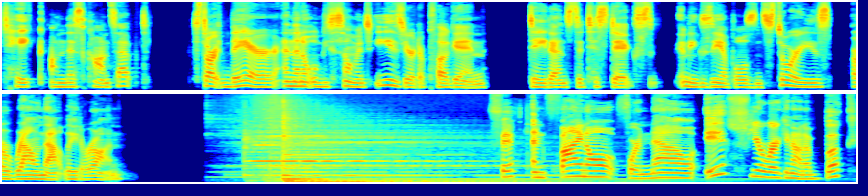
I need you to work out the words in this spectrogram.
take on this concept? Start there, and then it will be so much easier to plug in data and statistics and examples and stories around that later on. Fifth and final for now, if you're working on a book,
